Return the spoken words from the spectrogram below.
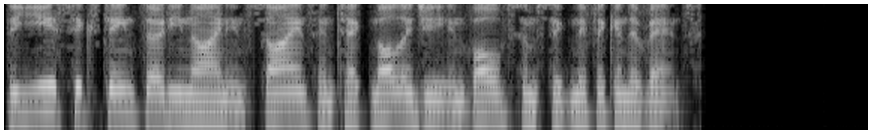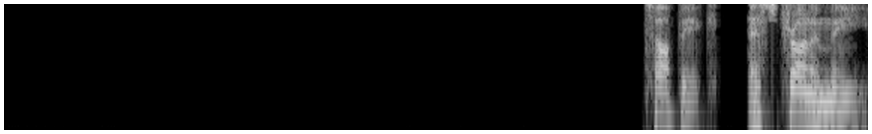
The year 1639 in science and technology involved some significant events. Astronomy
